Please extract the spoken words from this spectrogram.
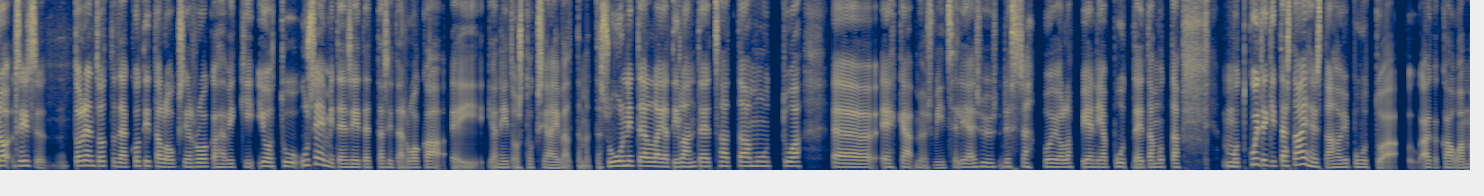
No siis toden totta tämä kotitalouksien ruokahävikki johtuu useimmiten siitä, että sitä ruokaa ei ja niitä ostoksia ei välttämättä suunnitella ja tilanteet saattaa muuttua. Öö, ehkä myös viitseliäisyydessä voi olla pieniä puutteita, mm. mutta, mutta kuitenkin tästä aiheesta on jo puhuttu aika kauan.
